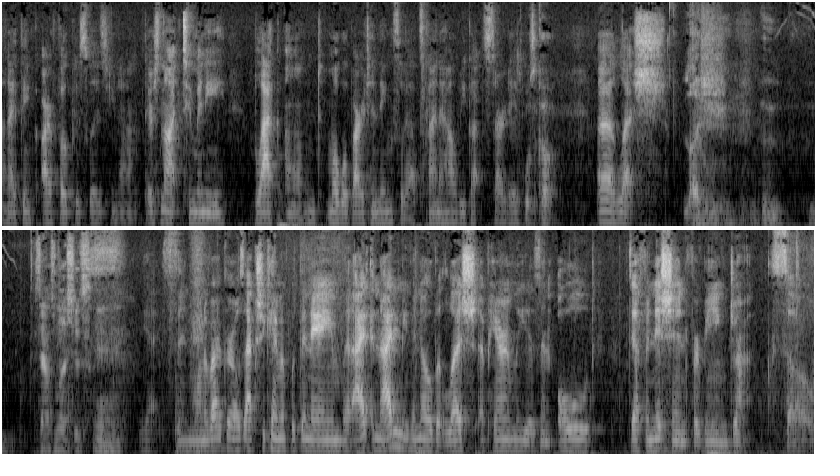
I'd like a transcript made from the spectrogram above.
and I think our focus was, you know, there's not too many black owned mobile bartending, so that's kind of how we got started. What's it called? Uh, Lush. Lush. Sounds luscious. Yeah. Yes, and one of our girls actually came up with the name, but I and I didn't even know. But lush apparently is an old definition for being drunk. So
